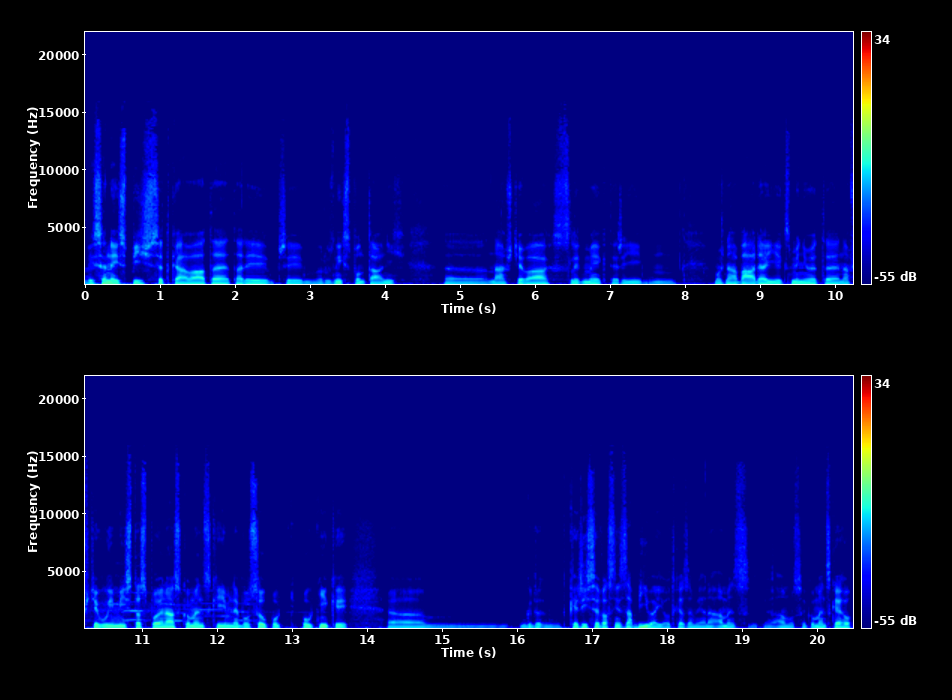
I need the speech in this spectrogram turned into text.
vy se nejspíš setkáváte tady při různých spontánních e, návštěvách s lidmi, kteří mm, možná bádají, jak zmiňujete, navštěvují místa spojená s Komenským, nebo jsou poutníky, Eh, kdo, kteří se vlastně zabývají odkazem Jana Amos, Amose Komenského.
